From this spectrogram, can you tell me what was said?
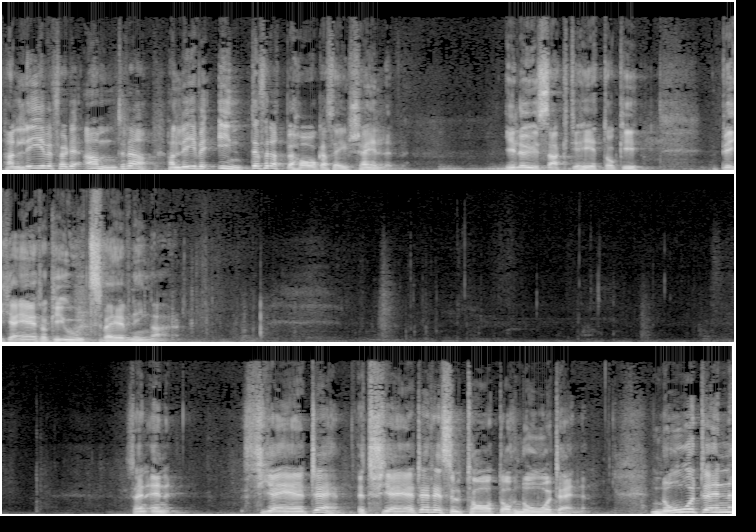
han lever för det andra. Han lever inte för att behaga sig själv i lösaktighet och i begär och i utsvävningar. Sen en fjärde, ett fjärde resultat av nåden. Nåden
